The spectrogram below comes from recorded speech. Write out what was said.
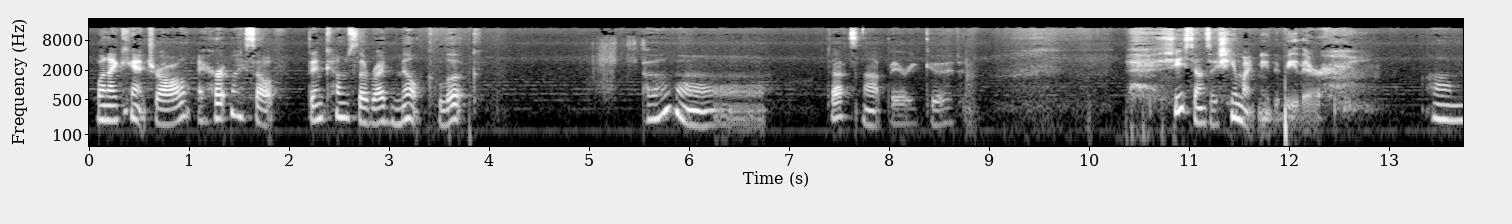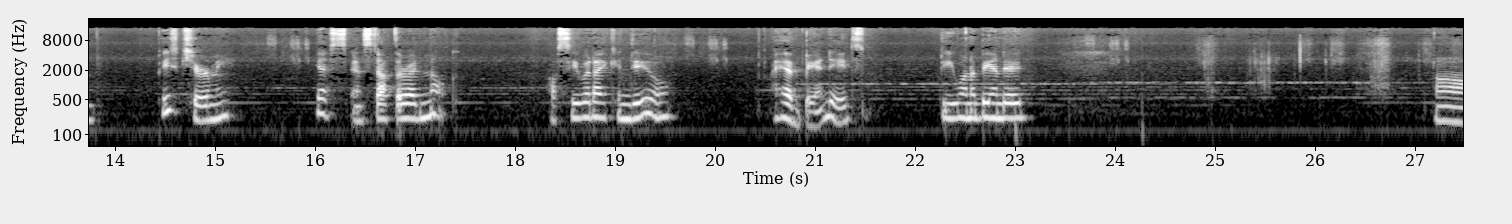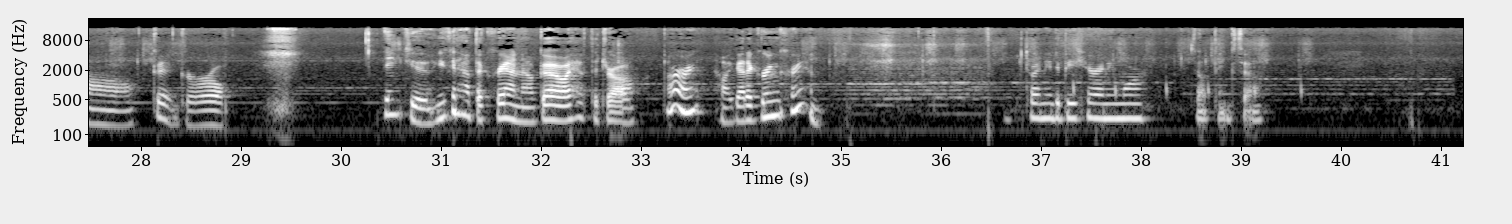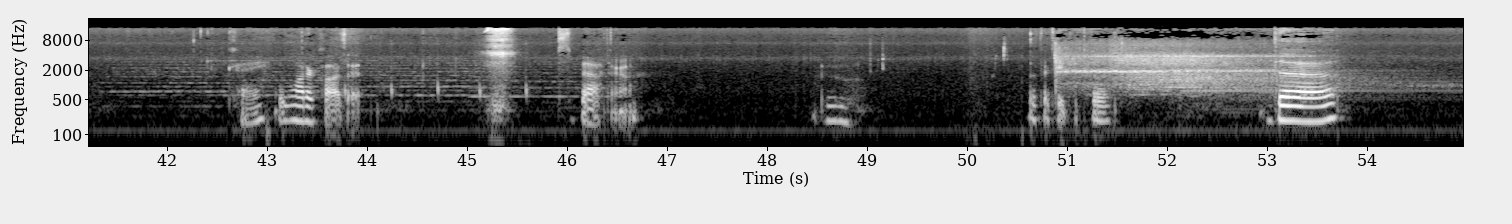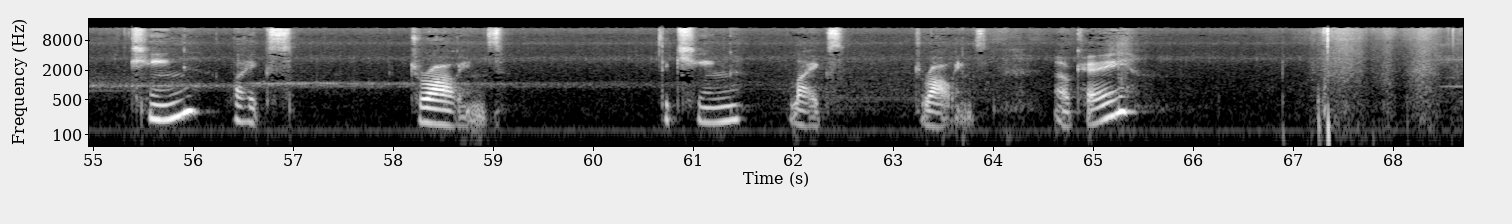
When I can't draw, I hurt myself. Then comes the red milk. Look. Oh, that's not very good. She sounds like she might need to be there. Um, please cure me. Yes, and stop the red milk. I'll see what I can do. I have band-aids. Do you want a band-aid? Oh, good girl. Thank you. You can have the crayon now. Go. I have to draw. All right. Now I got a green crayon. Do I need to be here anymore? Don't think so. Okay. The water closet. It's a bathroom. Ooh. What if I the pill? The king likes drawings. The king likes drawings. Okay.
